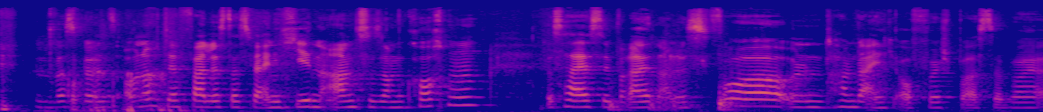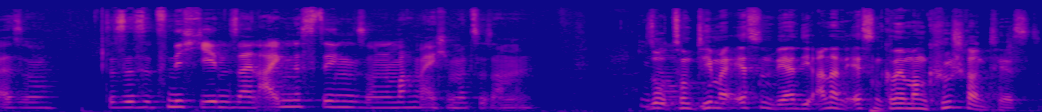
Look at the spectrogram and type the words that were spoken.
Was bei uns auch noch der Fall ist, dass wir eigentlich jeden Abend zusammen kochen. Das heißt, wir bereiten alles vor und haben da eigentlich auch voll Spaß dabei. Also das ist jetzt nicht jeden sein eigenes Ding, sondern machen wir eigentlich immer zusammen. So, zum Thema Essen, während die anderen essen, kommen wir mal einen Kühlschranktest.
